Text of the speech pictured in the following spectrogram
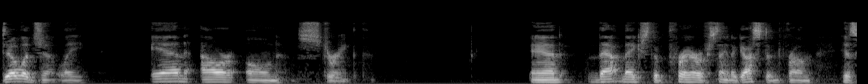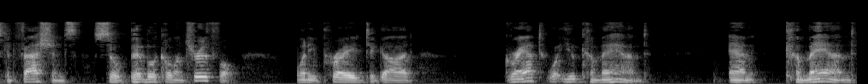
diligently in our own strength. And that makes the prayer of St. Augustine from his confessions so biblical and truthful when he prayed to God, grant what you command and command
